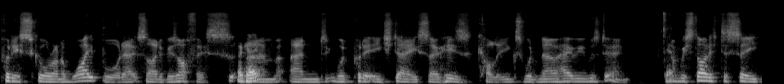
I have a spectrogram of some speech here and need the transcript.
put his score on a whiteboard outside of his office okay. um, and would put it each day so his colleagues would know how he was doing. Yep. And we started to see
